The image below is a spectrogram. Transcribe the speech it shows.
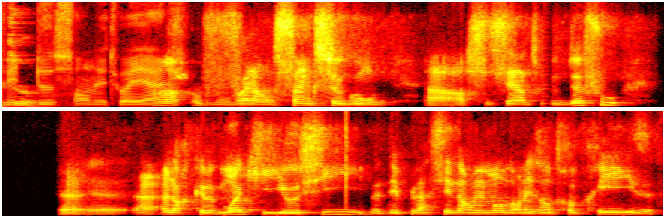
litres, 200 nettoyages. Ah, voilà, en 5 secondes. Alors, c'est un truc de fou. Euh, alors que moi qui aussi me déplace énormément dans les entreprises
